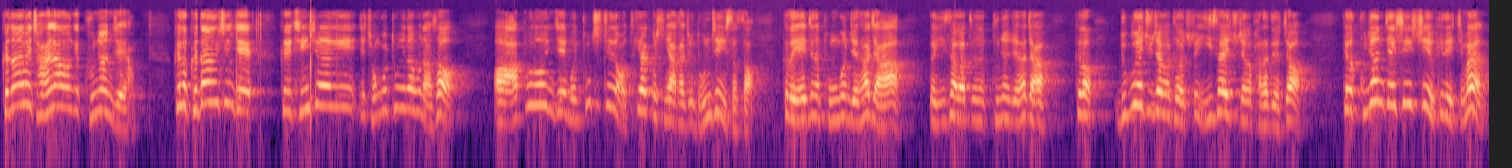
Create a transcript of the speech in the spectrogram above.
그 다음에 잘 나온 게 9년제야. 그래서 그 당시 이제 그 진시황이 이제 전국을 통일하고 나서 어, 앞으로 이제 뭐 통치체를 어떻게 할 것이냐 가지고 논쟁이 있었어. 그래서 예전에 봉건제를 하자. 그러니까 이사 같은 9년제 하자. 그래서 누구의 주장을 들어줬죠? 이사의 주장을 받아들였죠. 그래서 9년제 실시 이렇게 돼 있지만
